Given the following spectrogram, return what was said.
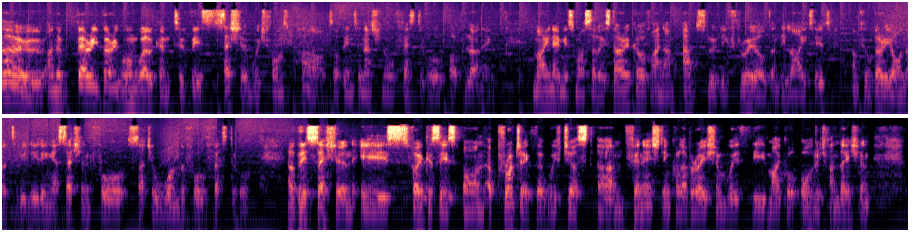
Hello, and a very, very warm welcome to this session, which forms part of the International Festival of Learning. My name is Marcelo Staricoff, and I'm absolutely thrilled and delighted and feel very honored to be leading a session for such a wonderful festival. Now, this session is focuses on a project that we've just um, finished in collaboration with the Michael Aldrich Foundation,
